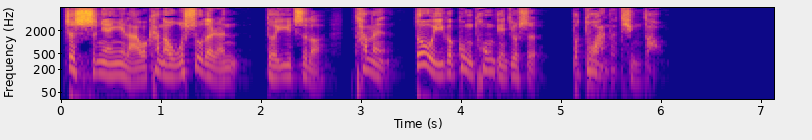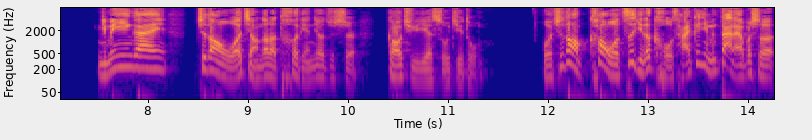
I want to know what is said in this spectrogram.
这十年以来，我看到无数的人得医治了。他们都有一个共通点，就是不断的听到。你们应该知道我讲到的特点，就是高举耶稣基督。我知道靠我自己的口才给你们带来不是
